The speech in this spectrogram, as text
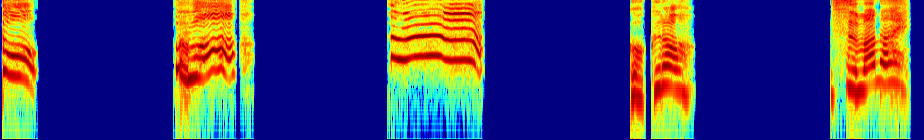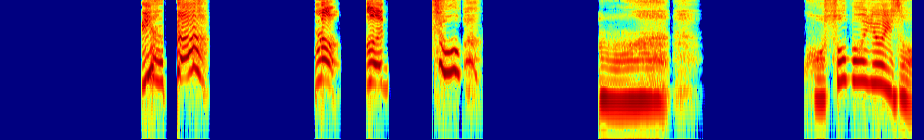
と。うわ。ご苦労。すまない。やったな、あ、ちょ。うーん。こそばゆいぞ。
